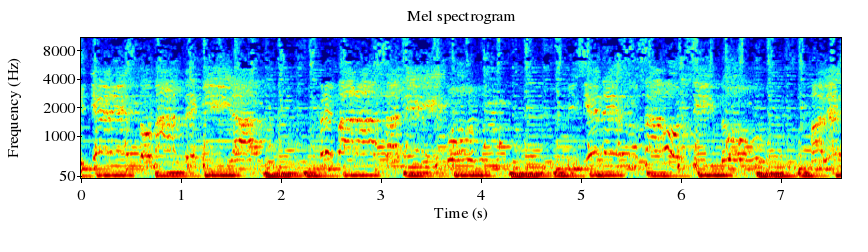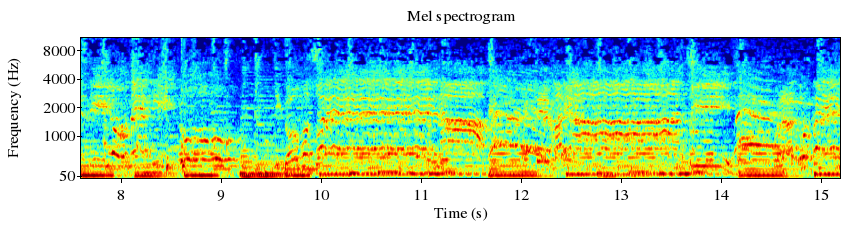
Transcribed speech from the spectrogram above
Si quieres tomar tequila, prepara sal y limón. Y tiene un saborcito al estilo México. Y como suena este mariachi, una trompeta.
